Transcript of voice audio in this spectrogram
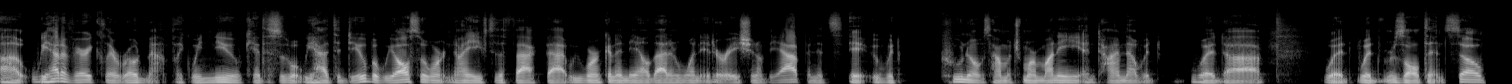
uh, we had a very clear roadmap. Like we knew okay this is what we had to do but we also weren't naive to the fact that we weren't going to nail that in one iteration of the app and it's it, it, would who knows how much more money and time that would would uh, would would result in so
